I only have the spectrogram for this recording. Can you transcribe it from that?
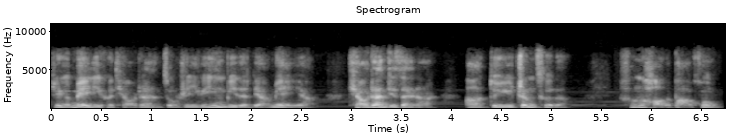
这个魅力和挑战总是一个硬币的两面一样，挑战就在哪儿啊？对于政策的很好的把控、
